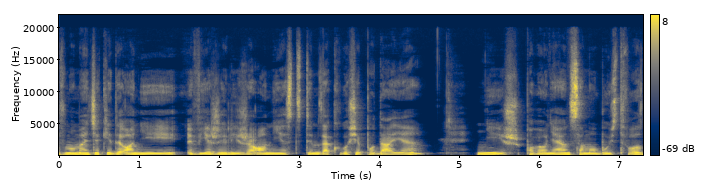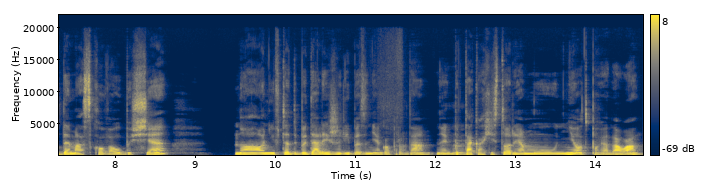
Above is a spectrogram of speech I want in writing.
w momencie, kiedy oni wierzyli, że on jest tym, za kogo się podaje, niż popełniając samobójstwo zdemaskowałby się, no a oni wtedy by dalej żyli bez niego, prawda? Jakby mhm. taka historia mu nie odpowiadała.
